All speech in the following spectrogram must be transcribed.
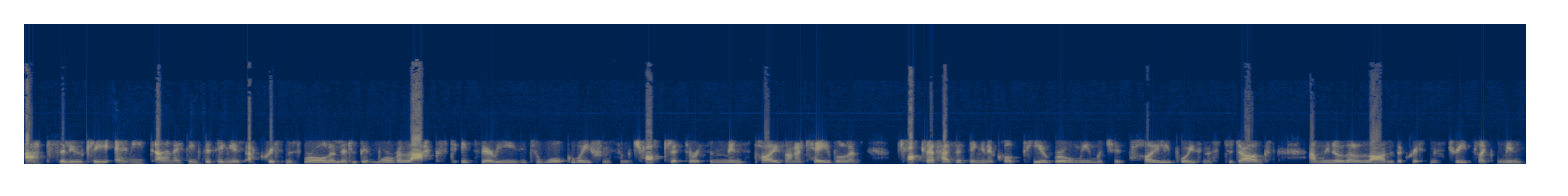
Absolutely. Any, and I think the thing is, at Christmas we're all a little bit more relaxed. It's very easy to walk away from some chocolates or some mince pies on a table, and chocolate has a thing in it called theobromine, which is highly poisonous to dogs. And we know that a lot of the Christmas treats, like mince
